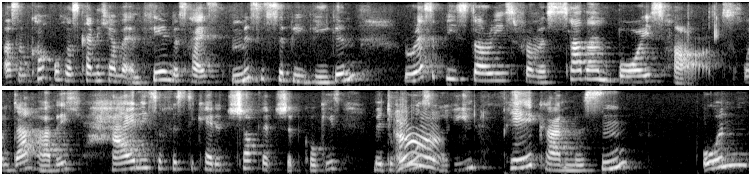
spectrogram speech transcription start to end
aus einem Kochbuch, das kann ich ja mal empfehlen, das heißt Mississippi Vegan, Recipe Stories from a Southern Boy's Heart. Und da habe ich highly sophisticated chocolate chip cookies mit oh. Rosmarin, oh. Pekannüssen und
